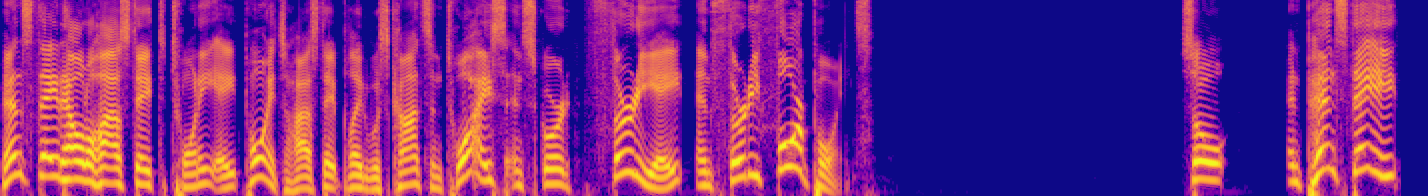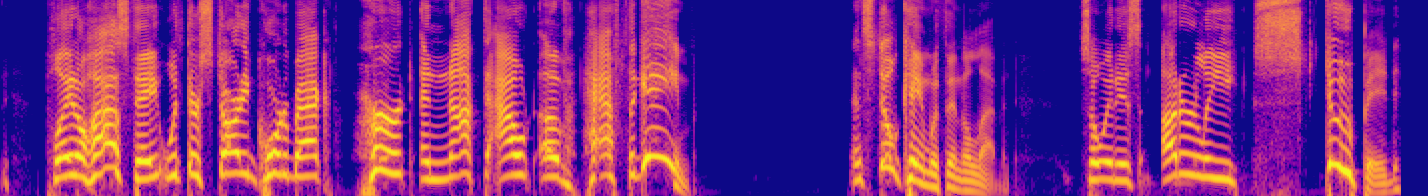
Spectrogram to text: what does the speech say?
Penn State held Ohio State to 28 points. Ohio State played Wisconsin twice and scored 38 and 34 points. So, and Penn State played Ohio State with their starting quarterback hurt and knocked out of half the game and still came within 11. So it is utterly stupid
